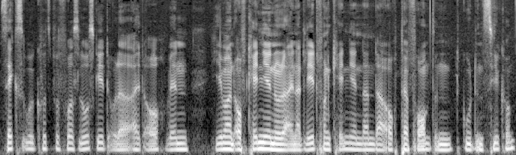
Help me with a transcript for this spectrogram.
6 Uhr, kurz bevor es losgeht? Oder halt auch, wenn jemand auf Canyon oder ein Athlet von Canyon dann da auch performt und gut ins Ziel kommt?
